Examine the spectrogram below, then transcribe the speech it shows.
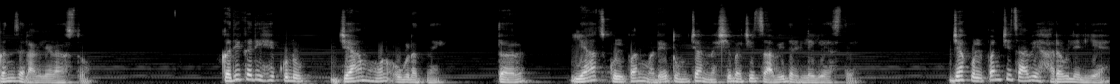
गंज लागलेला असतो. कधीकधी हे कुलूप जॅम होऊन उघडत नाही तर याच कुलपांमध्ये तुमच्या नशिबाची चावी दडलेली असते. ज्या कुलपांची चावी हरवलेली आहे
